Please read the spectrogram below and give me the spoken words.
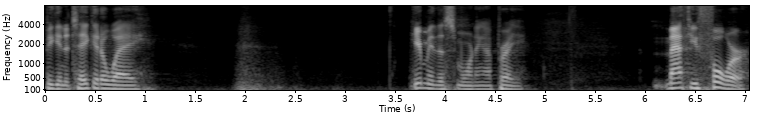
begin to take it away. Hear me this morning, I pray. Matthew 4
